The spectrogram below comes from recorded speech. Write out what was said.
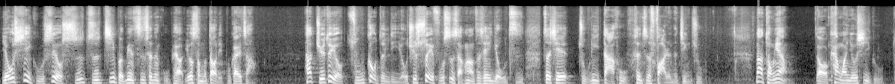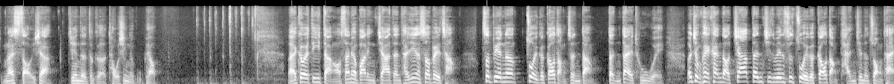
游戏股是有实质基本面支撑的股票，有什么道理不该涨？他绝对有足够的理由去说服市场上这些游资、这些主力大户甚至法人的进驻。那同样哦，看完游戏股，我们来扫一下今天的这个投信的股票。来，各位第一档哦，三六八零加登台积电设备厂。这边呢，做一个高档震荡，等待突围。而且我们可以看到，嘉登机这边是做一个高档盘间的状态。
